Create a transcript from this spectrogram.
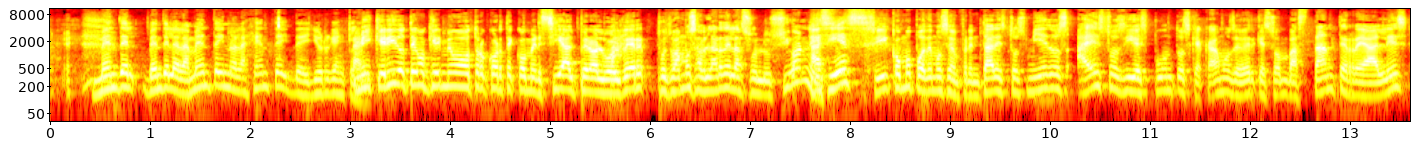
Mendel, véndele a la mente y no a la gente de Jürgen Klarik. Mi querido, tengo que irme a otro corte comercial, pero al volver, pues vamos a hablar de las soluciones. Así es. Sí, cómo podemos enfrentar estos miedos a estos 10 puntos que acabamos de ver que son bastante reales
